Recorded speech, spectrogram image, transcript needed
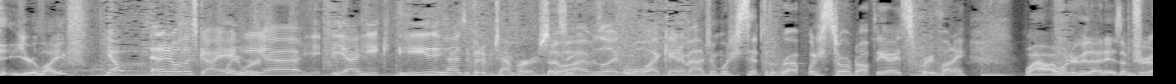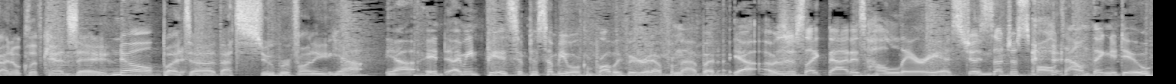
your life. Yep, and I know this guy, Way and worse. he, uh, yeah, he he has a bit of a temper. So? I was like, oh, I can't imagine what he said to the ref when he stormed off the ice. It's pretty funny. Wow, I wonder who that is. I'm sure I know Cliff can't say. No. but uh, that's super funny. Yeah, yeah. It. I mean, some people can probably figure it out from that, but yeah, I was just like, that is hilarious. Just And- such a small town thing to do.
